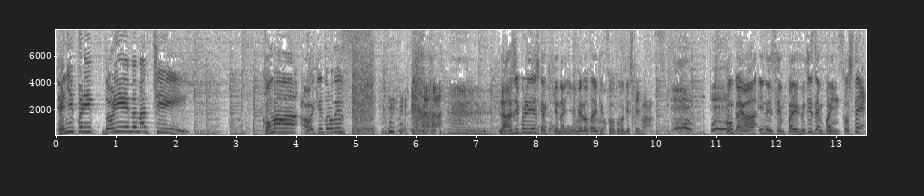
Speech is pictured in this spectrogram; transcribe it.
テニプリドリームマッチ。こんばんは、青井健太郎です。ラジプリでしか聞けない夢の対決をお届けしています。今回は乾先輩、藤先輩、うん、そして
